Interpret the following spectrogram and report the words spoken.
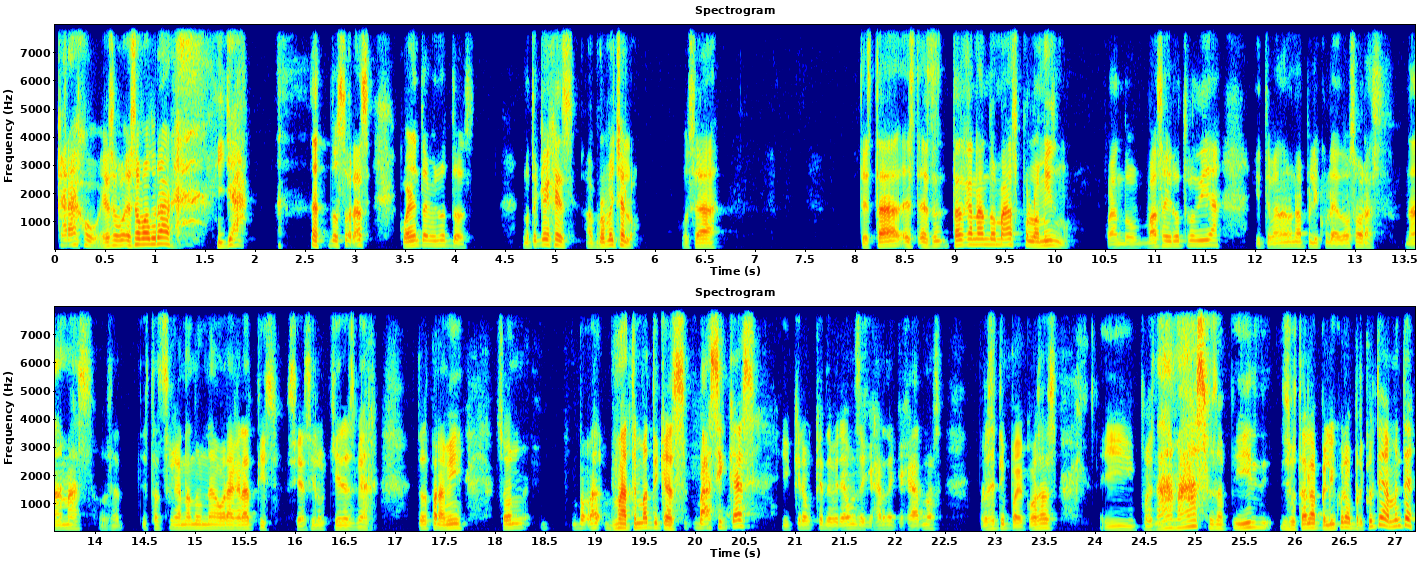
Carajo, eso, eso va a durar. y ya. Dos horas, 40 minutos. No te quejes, aprovechalo. O sea, estás ganando más por lo mismo cuando vas a ir otro día y te van a dar una película de dos horas, nada más. O sea, estás ganando una hora gratis, si así lo quieres ver. Entonces, para mí son matemáticas básicas y creo que deberíamos dejar de quejarnos por ese tipo de cosas y pues nada más, o sea, ir disfrutar la película, porque últimamente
